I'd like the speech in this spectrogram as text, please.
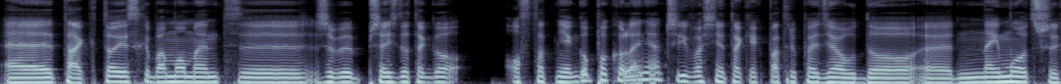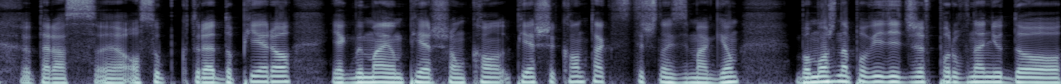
e, tak, to jest chyba moment, y, żeby przejść do tego ostatniego pokolenia, czyli właśnie tak jak Patryk powiedział, do e, najmłodszych teraz e, osób, które dopiero jakby mają pierwszą, kon, pierwszy kontakt, styczność z magią, bo można powiedzieć, że w porównaniu do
